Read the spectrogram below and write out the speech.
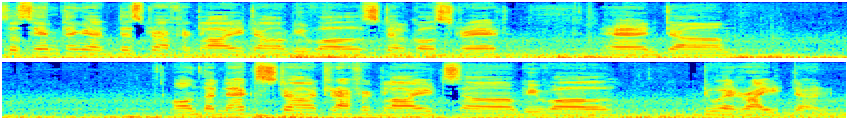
so same thing at this traffic light uh, we will still go straight. And um, on the next uh, traffic lights uh, we will do a right turn.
